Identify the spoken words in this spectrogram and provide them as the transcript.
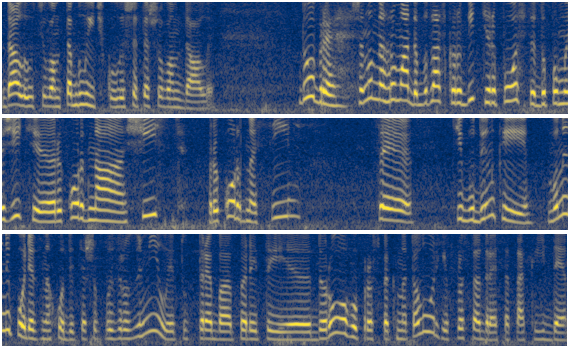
дали цю вам табличку, лише те, що вам дали. Добре, шановна громада, будь ласка, робіть ті репости, допоможіть. Е, Рекорд на 6, рекорд на 7. Це ті будинки, вони не поряд знаходяться, щоб ви зрозуміли. Тут треба перейти е, дорогу, проспект металургів, просто адреса так і йде.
